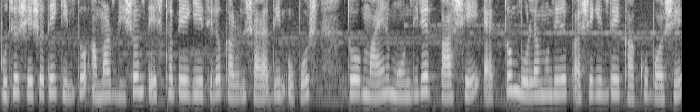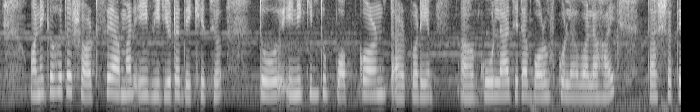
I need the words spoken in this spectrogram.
পুজো শেষ হতেই কিন্তু আমার ভীষণ তেষ্টা পেয়ে গিয়েছিল, কারণ সারাদিন উপোস। তো মায়ের মন্দিরের পাশে, একদম বোলা মন্দিরের পাশে কিন্তু এই কাকু বসে। অনেকে হয়তো শর্টসে আমার এই ভিডিওটা দেখেছ। তো ইনি কিন্তু পপকর্ন তারপরে গোলা যেটা বরফ গোলা বলা হয়, তার সাথে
